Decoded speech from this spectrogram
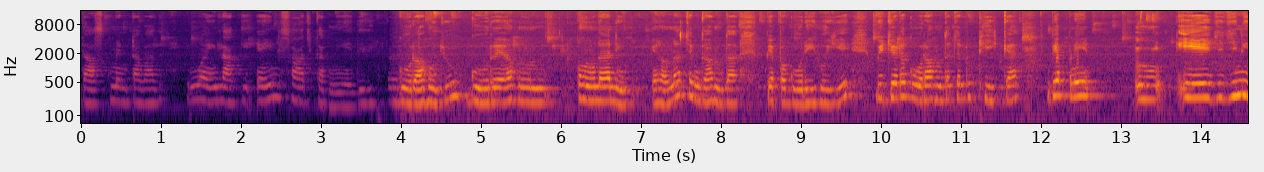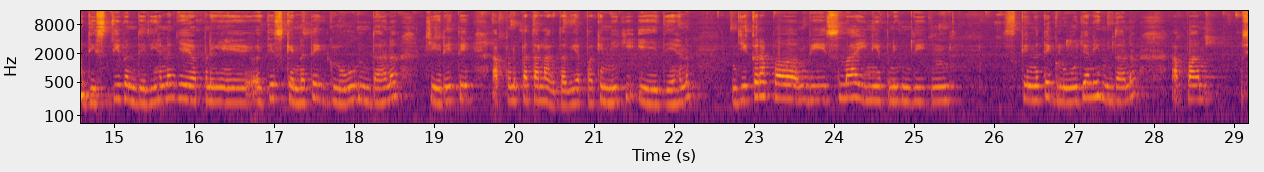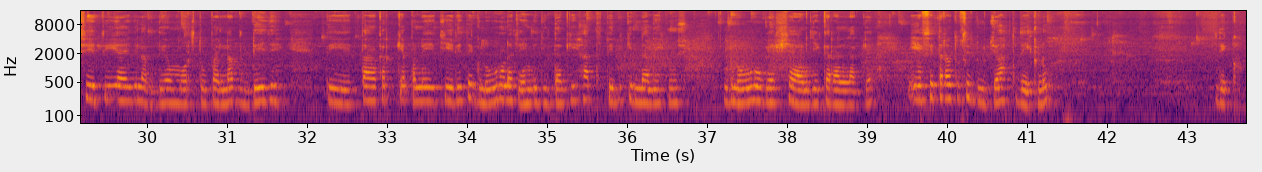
10 ਕੁ ਮਿੰਟਾਂ ਬਾਅਦ। ਇਹਨੂੰ ਐਂ ਲਾ ਕੇ ਐਂ ਮਸਾਜ ਕਰਨੀ ਹੈ ਇਹਦੀ ਗੋਰਾ ਹੋ ਜੂ, ਗੋਰਿਆ ਹੁਣ ਹੋਣਾ ਨਹੀਂ। ਹਨਾ ਚੰਗਾ ਹੁੰਦਾ ਵੀ ਆਪਾਂ ਗੋਰੀ ਹੋਈਏ, ਵੀ ਜਿਹੜਾ ਗੋਰਾ ਹੁੰਦਾ ਚਲੋ ਠੀਕ ਹੈ, ਵੀ ਆਪਣੇ ਏਜ ਜੀ ਨਹੀਂ ਦਿਸਦੀ ਬੰਦੇ ਦੀ ਹੈ ਨਾ ਜੇ ਆਪਣੀ ਇੱਥੇ ਸਕਿਨ ਤੇ ਗਲੋ ਹੁੰਦਾ ਹੈ ਨਾ ਚਿਹਰੇ ਤੇ, ਆਪਾਂ ਨੂੰ ਪਤਾ ਲੱਗਦਾ ਵੀ ਆਪਾਂ ਕਿੰਨੀ ਕੀ ਏਜ ਦੇ ਹੈ ਨਾ ਜੇਕਰ ਆਪਾਂ ਵੀ ਸਮਾਈ ਨਹੀਂ ਆਪਣੀ ਹੁੰਦੀ ਸਕਿਨ ਤੇ ਗਲੋ ਜਾਂ ਨਹੀਂ ਹੁੰਦਾ ਨਾ, ਆਪਾਂ ਛੇਤੀ ਐਂ ਜਿਹੇ ਲੱਗਦੇ ਆ ਉਮਰ ਤੋਂ ਪਹਿਲਾਂ ਬੁੱਢੇ ਜੇ, ਤੇ ਤਾਂ ਕਰਕੇ ਆਪਣੇ ਚਿਹਰੇ ਤੇ ਗਲੋ ਹੋਣਾ ਚਾਹੀਦਾ, ਜਿੱਦਾਂ ਕਿ ਹੱਥ ਤੇ ਵੀ ਕਿੰਨਾ ਦੇਖੋ ਗਲੋ ਹੋ ਗਿਆ ਸ਼ੈਨ ਜੀ ਕਰਨ ਲੱਗ ਗਿਆ। ਇਸੇ ਤਰ੍ਹਾਂ ਤੁਸੀਂ ਦੂਜਾ ਹੱਥ ਦੇਖ ਲਓ। ਦੇਖੋ,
